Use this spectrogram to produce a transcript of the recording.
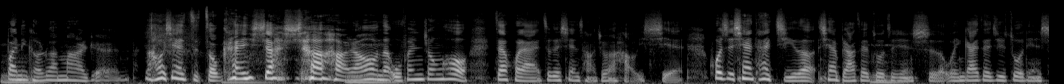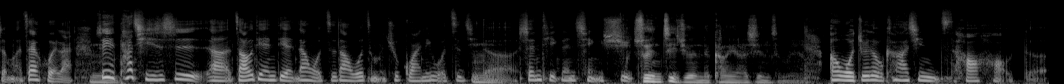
不然你可能乱骂人。然后现在只走开一下下，然后嗯呢，五分钟后再回来，这个现场就会好一些。或者现在太急了，现在不要再做这件事了，我应该再去做点什么，再回来。所以它其实是呃早点点让我知道我怎么去管理我自己的身体跟情绪。所以你自己觉得你的抗压性怎么样？呃，我觉得我抗压性超好的，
